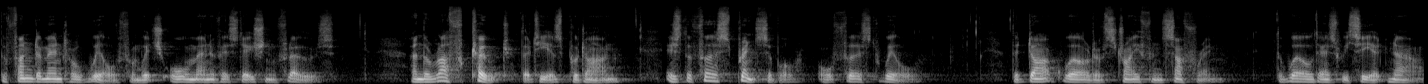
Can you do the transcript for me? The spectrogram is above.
the fundamental will from which all manifestation flows. And the rough coat that he has put on is the first principle or first will, the dark world of strife and suffering, the world as we see it now.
